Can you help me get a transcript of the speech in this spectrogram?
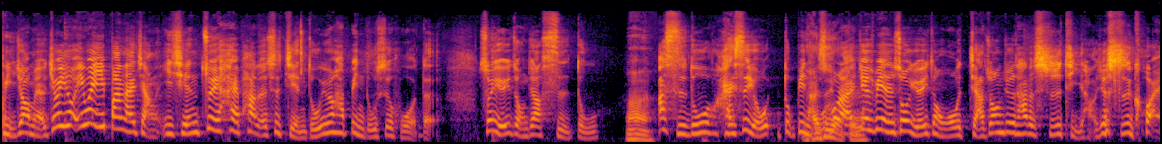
比较没有，就因为因为一般来讲，以前最害怕的是减毒，因为它病毒是活的，所以有一种叫死毒。啊，啊，死毒还是有病毒，后来就变成说有一种，我假装就是它的尸体，好，就尸块，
